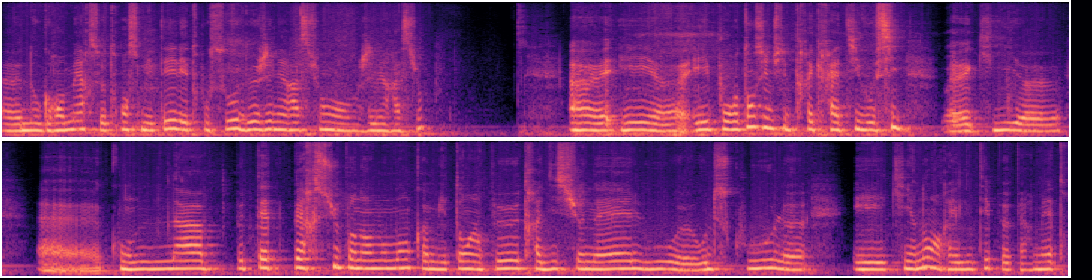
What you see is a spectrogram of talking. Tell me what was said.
nos grands-mères se transmettaient les trousseaux de génération en génération. Et, et, pour autant, c'est une fibre très créative aussi, ouais. qui euh, qu'on a peut-être perçu pendant un moment comme étant un peu traditionnel ou euh, old school euh, et qui non, en réalité peut permettre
